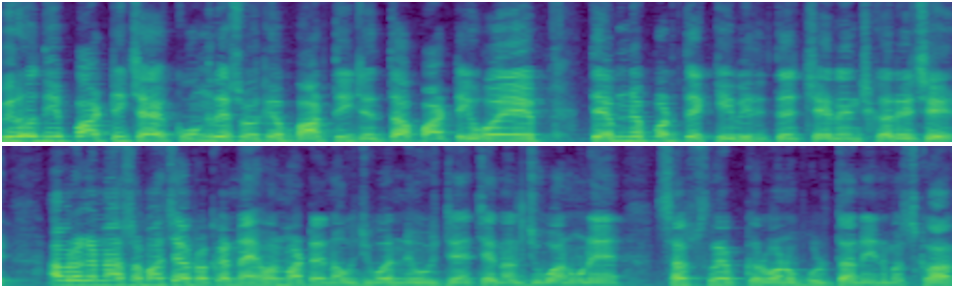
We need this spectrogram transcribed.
વિરોધી પાર્ટી ચાહે કોંગ્રેસ હોય કે ભારતીય જનતા પાર્ટી હોય, તેમને પણ તે કેવી રીતે ચેલેન્જ કરે છે. આ પ્રકારના સમાચાર પ્રકારના અહેવાલ માટે નવજીવન ન્યૂઝ ચેનલ જોવાનું ને સબસ્ક્રાઈબ કરવાનું ભૂલતા નહીં. નમસ્કાર.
